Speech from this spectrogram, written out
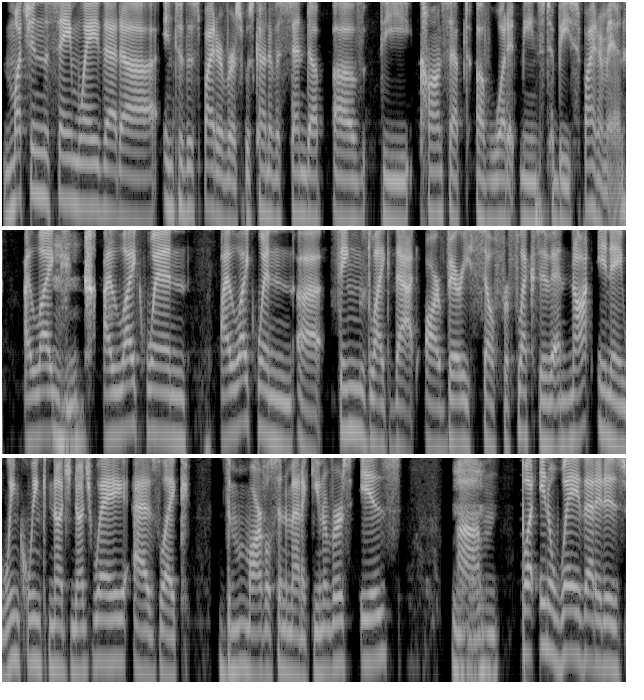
Much in the same way that uh Into the Spider-Verse was kind of a send up of the concept of what it means to be Spider-Man. I like Mhm. I like when I like when uh, things like that are very self-reflexive and not in a wink, wink, nudge, nudge way, as like the Marvel Cinematic Universe is, Mhm. um, but in a way that it is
